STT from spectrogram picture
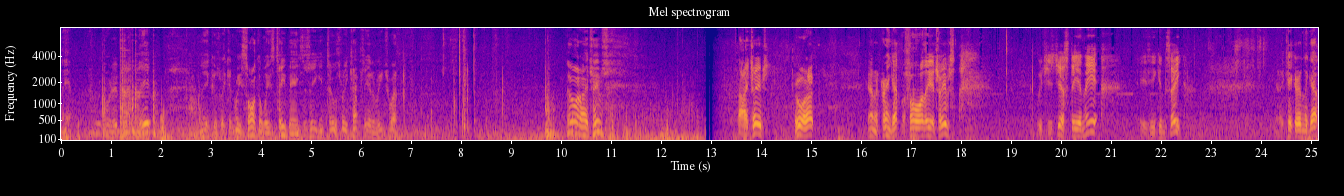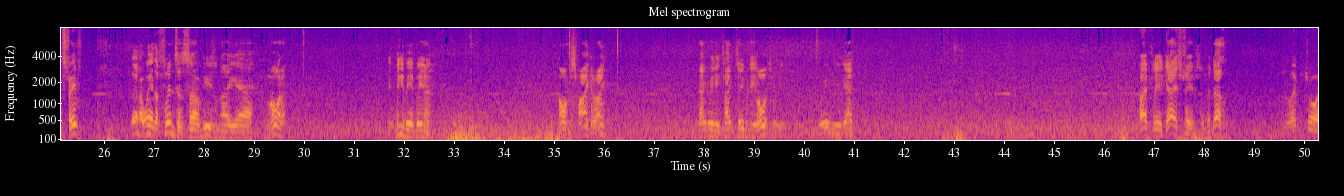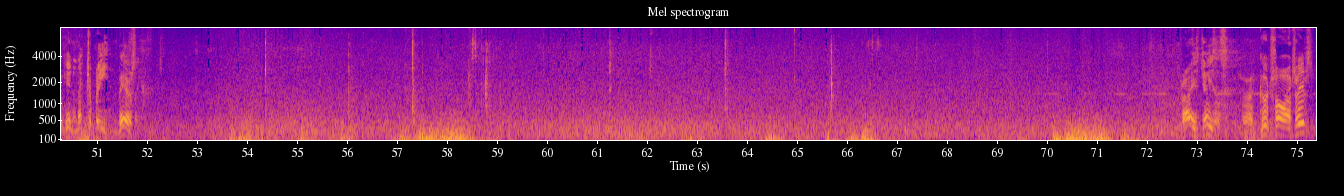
Now, we put it over there. There, because we can recycle these tea bags, you see, you get two or three cups out of each one. Alright, Tubes. Hi, Tubes. Alright. Gonna crank up the fire there, Tubes. Which is just down there, as you can see. Gonna kick her in the guts, Tubes. Don't know where the flint is, so I'm using a uh, lighter. You think about being a non-smoker, eh? Don't really take too many lights with you wherever you go. Hopefully it goes trips. If it doesn't, we'll have to try again and that could be embarrassing. Praise Jesus a good fire, troops.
